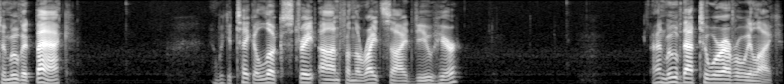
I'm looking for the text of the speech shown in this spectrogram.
to move it back. And we could take a look straight on from the right side view here and move that to wherever we like.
